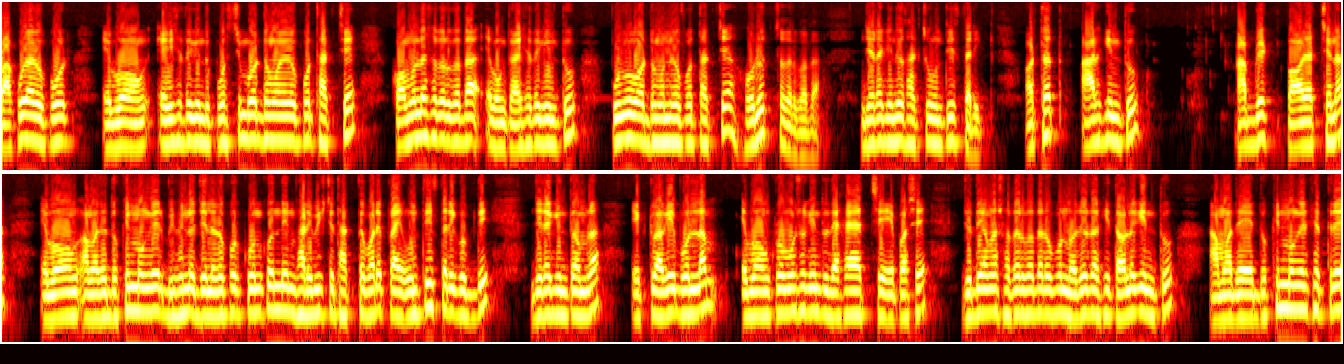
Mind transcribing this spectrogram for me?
বাঁকুড়ার ওপর এবং এর সাথে কিন্তু পশ্চিম বর্ধমানের ওপর থাকছে কমলা সতর্কতা এবং তার সাথে কিন্তু পূর্ব বর্ধমানের ওপর থাকছে হলুদ সতর্কতা, যেটা কিন্তু থাকছে উনত্রিশ তারিখ। অর্থাৎ আর কিন্তু আপডেট পাওয়া যাচ্ছে না এবং আমাদের দক্ষিণবঙ্গের বিভিন্ন জেলার ওপর কোন কোন দিন ভারী বৃষ্টি থাকতে পারে প্রায় উনত্রিশ তারিখ অবধি, যেটা কিন্তু আমরা একটু আগেই বললাম এবং ক্রমশ কিন্তু দেখা যাচ্ছে এপাশে। যদি আমরা সতর্কতার উপর নজর রাখি তাহলে কিন্তু আমাদের দক্ষিণবঙ্গের ক্ষেত্রে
